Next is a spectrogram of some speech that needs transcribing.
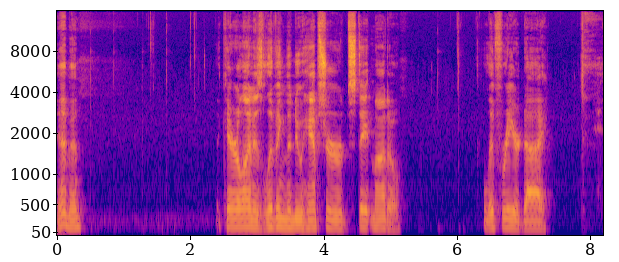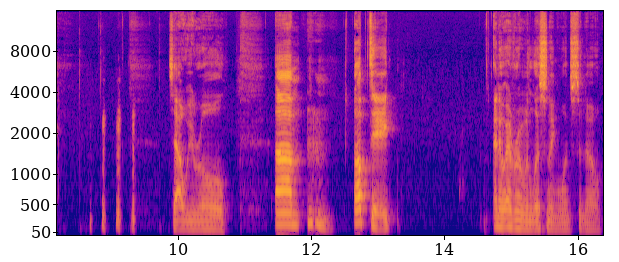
Yeah, man. The Carolinas living the New Hampshire state motto live free or die. That's how we roll. Um, update. I know everyone listening wants to know.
